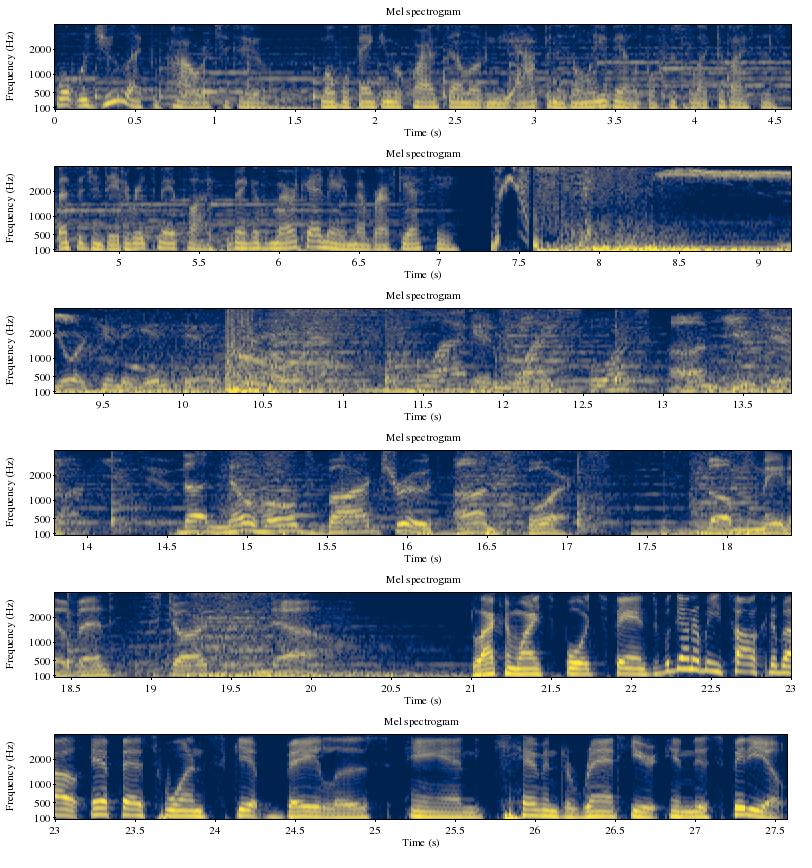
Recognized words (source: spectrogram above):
What would you like the power to do? Mobile banking requires downloading the app and is only available for select devices. Message and data rates may apply. Bank of America and a member FDIC. You're tuning into Black and White Sports on YouTube. The no holds barred truth on sports. The main event starts now. Black and white sports fans, we're going to be talking about FS1 Skip Bayless and Kevin Durant here in this video.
